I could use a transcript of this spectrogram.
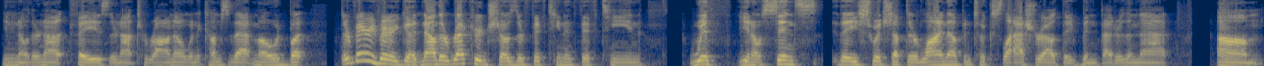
you know, they're not FaZe, they're not Toronto when it comes to that mode, but they're very, very good. Now their record shows they're 15 and 15. With you know, since they switched up their lineup and took Slasher out, they've been better than that. Um,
